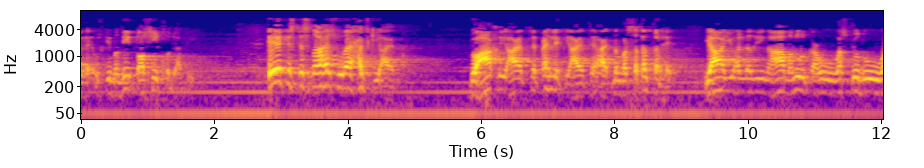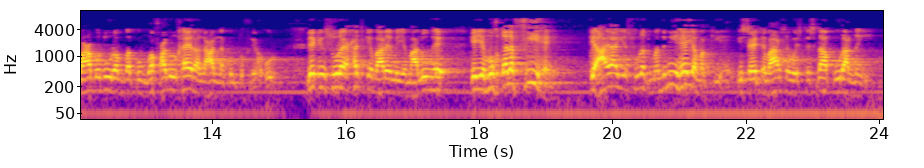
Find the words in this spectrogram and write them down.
جو ہے، اس کی مزید توثیق ہو جاتی ہے۔ ایک استثناء ہے سورہ حج کی آیت۔ جو آخری آیت سے پہلے کی آیت ہے، آیت نمبر ستہتر ہے۔ یا یو الزین آ منور کہوں وسجدو ربکم وفعل الخیر لعلکم تفلحون۔ لیکن سورہ حج کے بارے میں یہ معلوم ہے کہ یہ مختلف فی ہے کہ آیا یہ سورت مدنی ہے یا مکی ہے۔ اس اعتبار سے وہ استثناء پورا نہیں ہے۔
